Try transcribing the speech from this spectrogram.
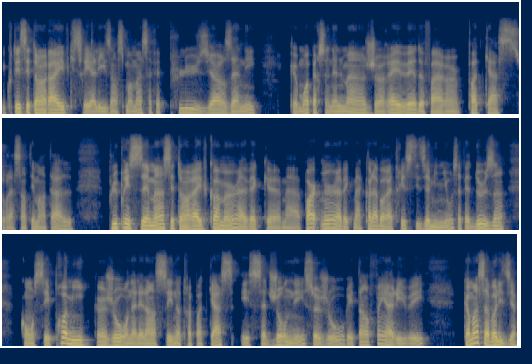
Écoutez, c'est un rêve qui se réalise en ce moment. Ça fait plusieurs années que moi, personnellement, je rêvais de faire un podcast sur la santé mentale. Plus précisément, c'est un rêve commun avec euh, ma partner, avec ma collaboratrice Lydia Mignot. Ça fait deux ans qu'on s'est promis qu'un jour on allait lancer notre podcast et cette journée, ce jour est enfin arrivé. Comment ça va, Lydia?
